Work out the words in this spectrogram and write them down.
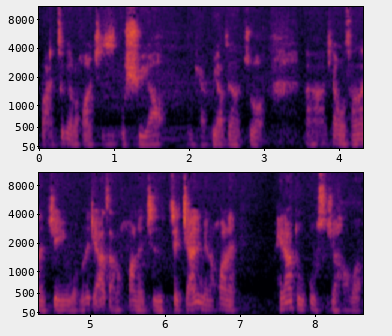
啊，这个的话其实是不需要，你看不要这样做，啊，像我常常建议我们的家长的话呢，其实在家里面的话呢，陪他读故事就好了，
